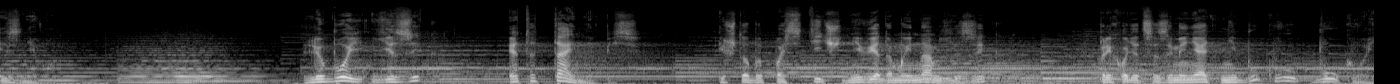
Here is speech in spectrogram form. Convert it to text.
из него. Любой язык – это тайнопись. И чтобы постичь неведомый нам язык, приходится заменять не букву буквой,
